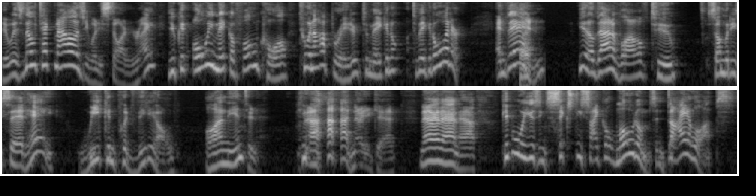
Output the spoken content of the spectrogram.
There was no technology when he started, right? You could only make a phone call to an operator to make an to make an order. And then, you know, that evolved to somebody said, "Hey, we can put video on the internet." no, you can't. No, no, no. People were using 60 cycle modems and dial ups.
